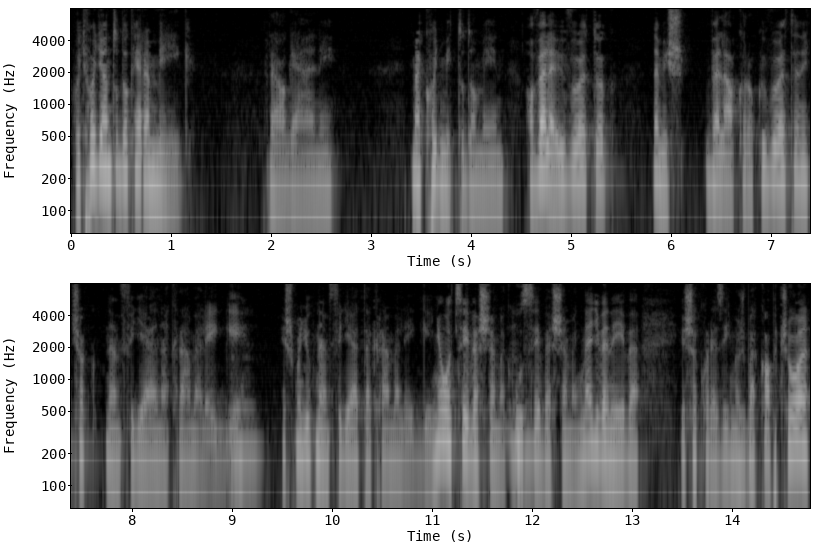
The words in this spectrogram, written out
Hogy hogyan tudok erre még reagálni. Meg hogy mit tudom én, ha vele üvöltök, nem is vele akarok üvölteni, csak nem figyelnek rám eléggé. Uh-huh. És mondjuk nem figyeltek rám eléggé. 8 évesen, meg 20 uh-huh. évesen, meg 40 éve, és akkor ez így most bekapcsol,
